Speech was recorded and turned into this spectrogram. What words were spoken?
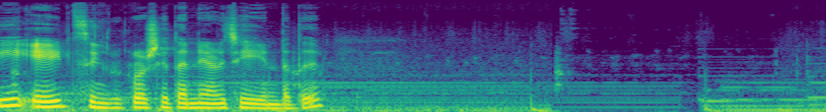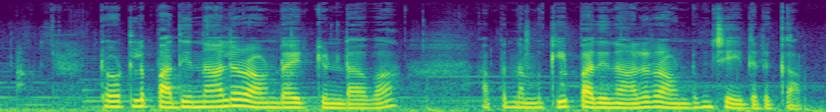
ഈ എയ്റ്റ് സിംഗിൾ ക്രോഷ്യ തന്നെയാണ് ചെയ്യേണ്ടത്. ടോട്ടൽ പതിനാല് റൗണ്ടായിരിക്കും ഉണ്ടാവുക. അപ്പം നമുക്ക് ഈ പതിനാല് റൗണ്ടും ചെയ്തെടുക്കാം.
